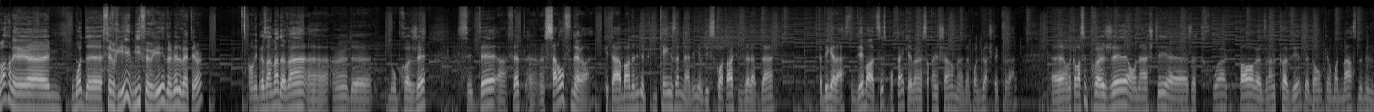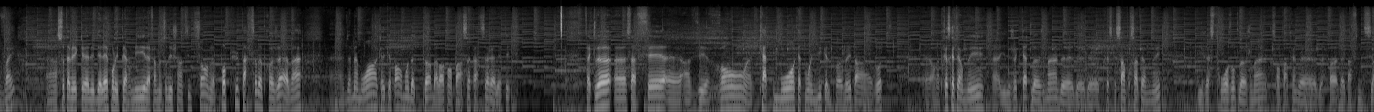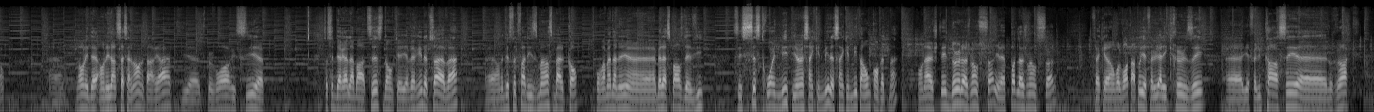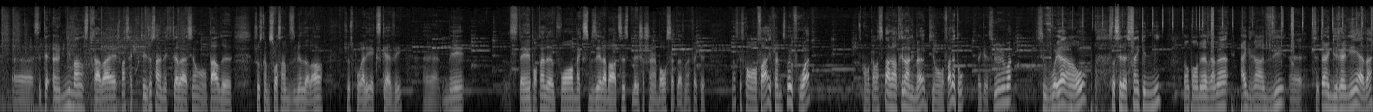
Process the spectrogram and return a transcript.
Bon, on est euh, au mois de février, mi-février 2021. On est présentement devant euh, un de nos projets. C'était en fait un, salon funéraire qui était abandonné depuis une quinzaine d'années. Il y avait des squatteurs qui vivaient là-dedans. C'était dégueulasse. C'était une vieille bâtisse pourtant qui avait un certain charme d'un point de vue architectural. Euh, on a commencé le projet, on a acheté, je crois, quelque part durant le COVID, donc au mois de mars 2020. Euh, ensuite, avec euh, les délais pour les permis, la fermeture des chantiers, tout ça, on n'a pas pu partir le projet avant, euh, de mémoire, quelque part au mois d'octobre, alors qu'on pensait partir à l'été. Fait que là, ça fait environ 4 mois, 4 mois et demi que le projet est en route. on a presque terminé. il y a déjà 4 logements de, presque 100% terminés. Il reste 3 autres logements qui sont en train d'être en finition. Euh, là, on est, on est, dans le stationnement, on est en arrière, puis euh, tu peux voir ici, euh, ça c'est derrière de la bâtisse, donc il n'y avait rien de ça avant. on a décidé de faire des immenses balcons pour vraiment donner un, bel espace de vie. C'est 6, 3,5 puis un 5,5. Le 5,5 est en haut complètement. On a acheté deux logements au sol. Il n'y avait pas de logement au sol. Fait qu'on va le voir tantôt. Il a fallu aller creuser. il a fallu casser le roc. Euh, c'était un immense travail. Je pense que ça coûtait juste en excavation, on parle de choses comme 70 000 juste pour aller excaver. Euh, mais c'était important de pouvoir maximiser la bâtisse et d'aller chercher un bon set logement. Fait que je pense que ce qu'on va faire, il fait un petit peu froid. On va commencer par rentrer dans l'immeuble puis on va faire le tour. Fait que suivez-moi. Si vous voyez en haut, ça c'est le 5,5. Donc on a vraiment agrandi. Euh, c'était un grenier avant.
